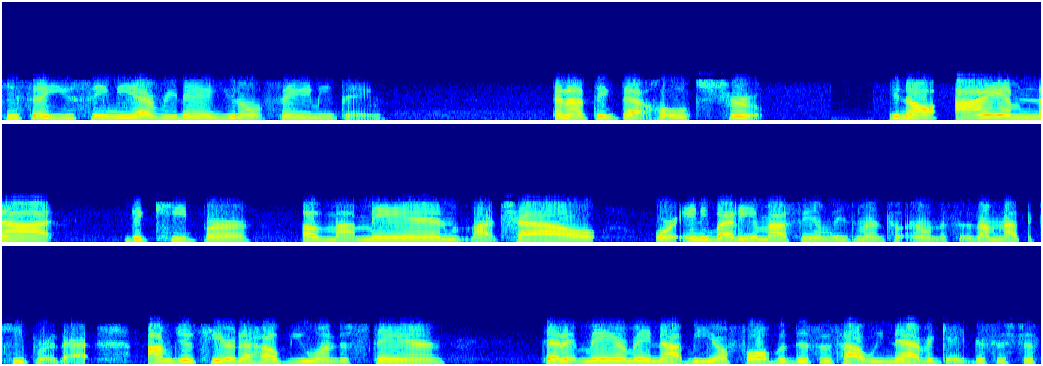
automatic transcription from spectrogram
He said, You see me every day and you don't say anything. And I think that holds true. You know, I am not the keeper of my man, my child, or anybody in my family's mental illnesses. I'm not the keeper of that. I'm just here to help you understand that it may or may not be your fault, but this is how we navigate. This is just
